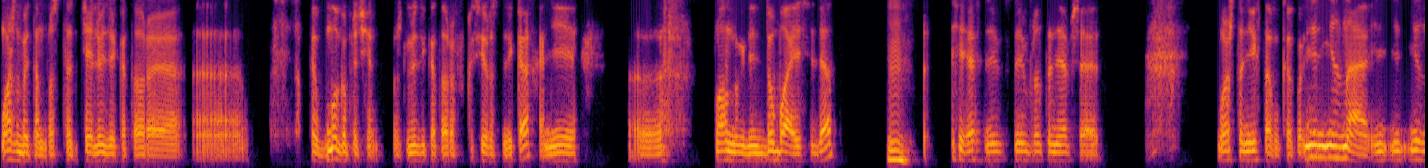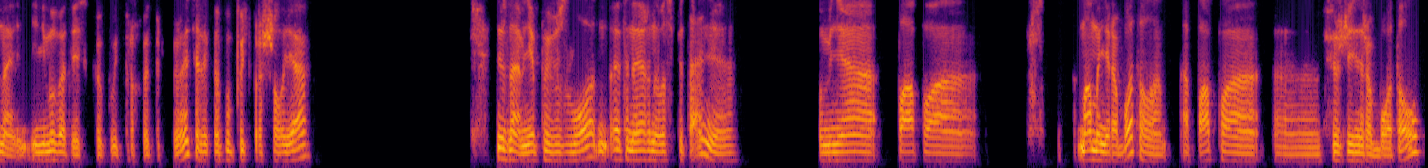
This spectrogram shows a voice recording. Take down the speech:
Может быть, там просто те люди, которые... Э, много причин. Может, люди, которые фокусируются на реках, они э, словно где-нибудь в Дубае сидят, mm. я с ними, с ними просто не общаюсь. Может, у них там какой... Не, не знаю, не, не знаю. Я не могу ответить, какой путь проходит предприниматель, какой путь прошел я. Не знаю, мне повезло. Это, наверное, воспитание. У меня папа... Мама не работала, а папа э, всю жизнь работал.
